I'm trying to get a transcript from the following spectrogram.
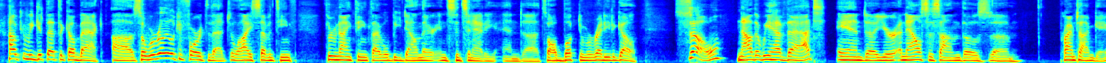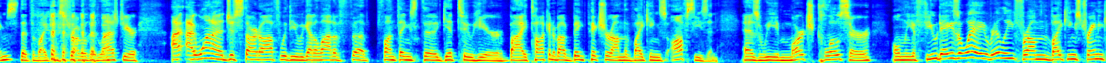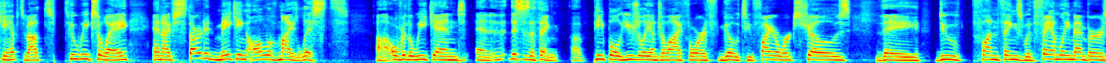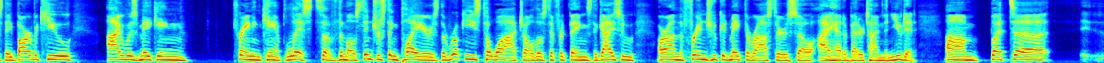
How can we get that to come back? Uh, so we're really looking forward to that. July seventeenth through nineteenth, I will be down there in Cincinnati, and uh, it's all booked and we're ready to go. So now that we have that and uh, your analysis on those um, primetime games that the Vikings struggled in last year. I, I want to just start off with you. We got a lot of uh, fun things to get to here by talking about big picture on the Vikings offseason as we march closer, only a few days away, really, from Vikings training camp. It's about two weeks away. And I've started making all of my lists. Uh, over the weekend. And this is the thing. Uh, people usually on July 4th go to fireworks shows. They do fun things with family members. They barbecue. I was making training camp lists of the most interesting players, the rookies to watch, all those different things, the guys who are on the fringe who could make the rosters. So I had a better time than you did. Um, but uh,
